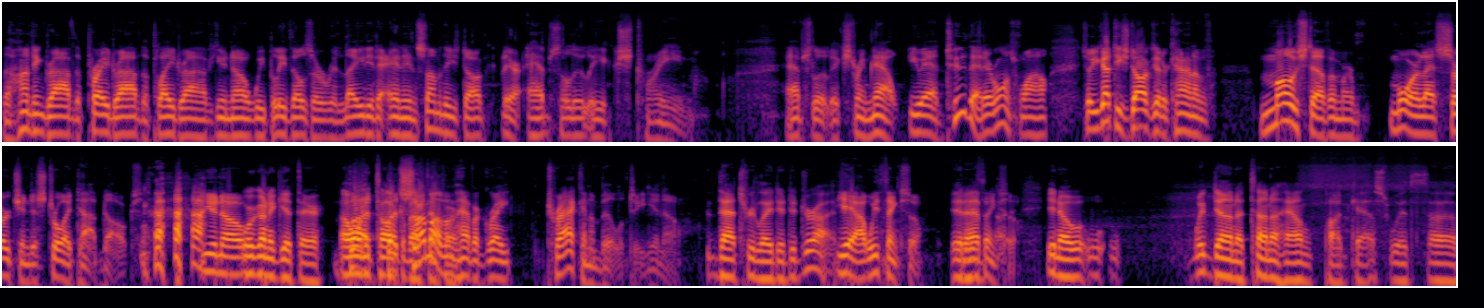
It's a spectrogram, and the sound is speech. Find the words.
the hunting drive, the prey drive, the play drive, you know, we believe those are related. And in some of these dogs, they're absolutely extreme. Absolutely extreme. Now, you add to that every once in a while. So you got these dogs that are kind of, most of them are more or less search and destroy type dogs. you know, We're going to get there. I but, want to talk but about some of them part. have a great tracking ability, you know. That's related to drive. Yeah, we think so. It we ab- think so. You know, we've done a ton of hound podcasts with. Uh,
